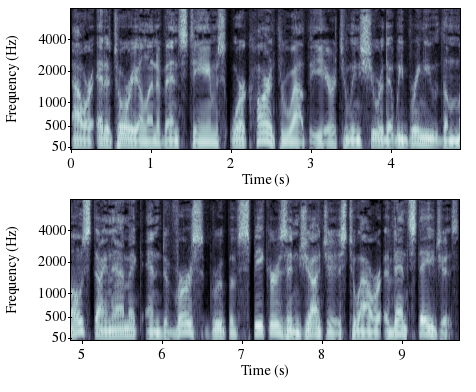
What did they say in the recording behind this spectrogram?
Our editorial and events teams work hard throughout the year to ensure that we bring you the most dynamic and diverse group of speakers and judges to our event stages.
